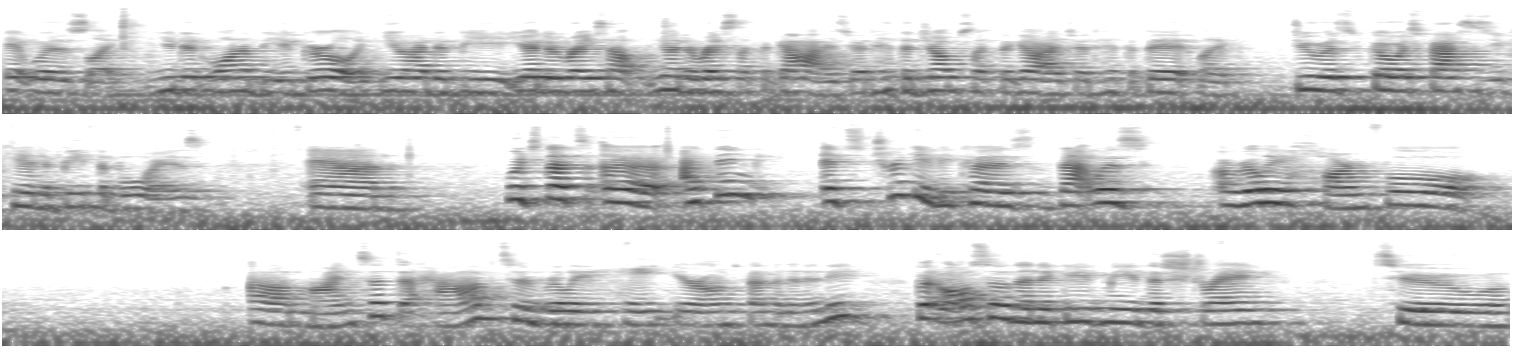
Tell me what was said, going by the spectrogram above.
it was like you didn't want to be a girl like you had to be you had to race out you had to race like the guys you had to hit the jumps like the guys you had to hit the bit like do as go as fast as you can to beat the boys. And which that's uh I think it's tricky because that was a really harmful uh, mindset to have to really hate your own femininity but also then it gave me the strength to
